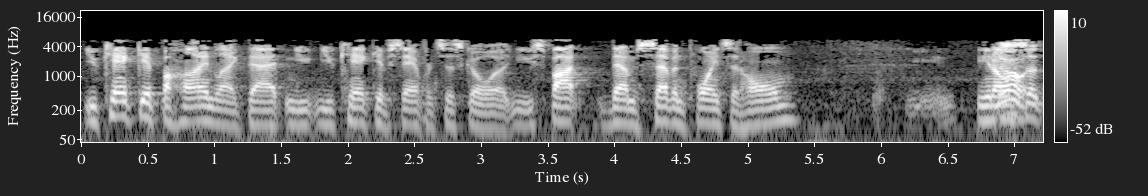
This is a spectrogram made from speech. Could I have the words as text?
you can't get behind like that, and you you can't give San Francisco a you spot them seven points at home. You know, No, so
